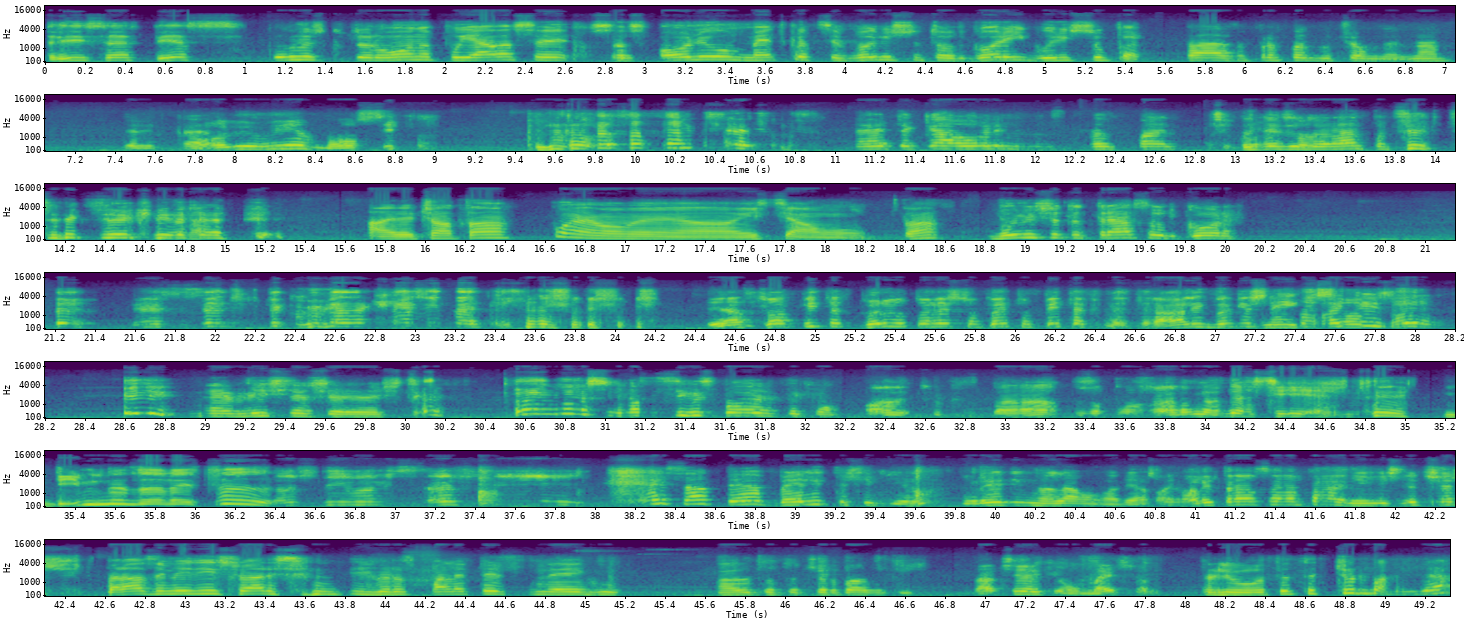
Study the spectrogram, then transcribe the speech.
30 FPS. Кугнеското руло напоява се с олио, меткат се въглищата отгоре и гори супер. Това за първ път го чувам, не знам. Дали така е. Олиовия мосик. Е така, да се спали. Дезодоранта, цък, цък, цък. Айде, чата, поемаме а, изцяло това. Въглищата трябва да са отгоре. Не се сечете кога да кажете. И аз това питах първото нещо, което питах. Не трябва ли въглищата са който отгоре? Не, влишаше нещо. Той беше. Аз си го спомням така. Абе, тук стана за пожарна. Да си е. Димна завеса! Същи има ми същи. Е, сега те белите ще ги разпоредим наляво надясно. Това ли трябва да се направи? Не мисля, че ще. Трябва да вземе един швариш и го разпаляте с него. А лютата чорба за ти. Значи да ги умешам. Лютата чорба. Да.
